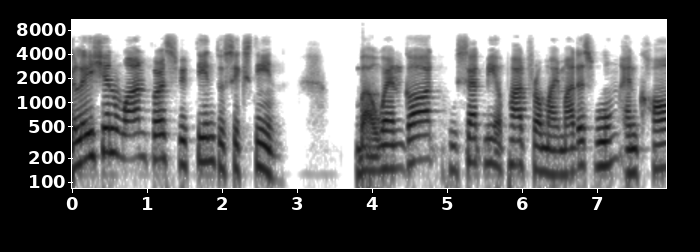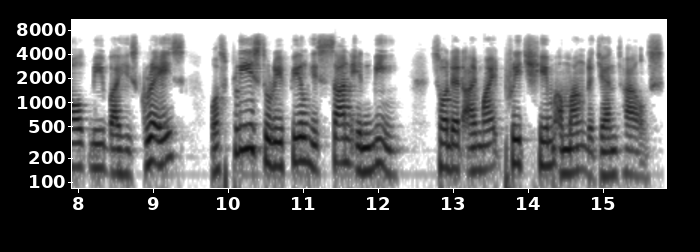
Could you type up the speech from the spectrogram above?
Galatians 1 verse 15 to 16. But when God, who set me apart from my mother's womb and called me by his grace, was pleased to reveal his Son in me, so that I might preach him among the Gentiles.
